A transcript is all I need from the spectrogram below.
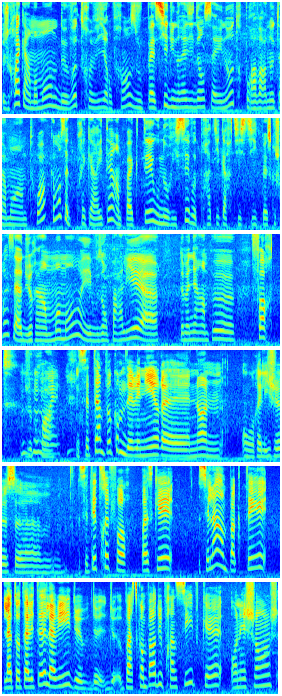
je crois qu'à un moment de votre vie en France, vous passiez d'une résidence à une autre pour avoir notamment un toit. Comment cette précarité impactait ou nourrissait votre pratique artistique? Parce que je crois que ça a duré un moment et vous en parliez à- de manière un peu forte, je crois. Ouais. C'était un peu comme devenir euh, nonne ou religieuse. euh, C'était très fort parce que cela a impacté la totalité de la vie parce qu'on part du principe qu'on échange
